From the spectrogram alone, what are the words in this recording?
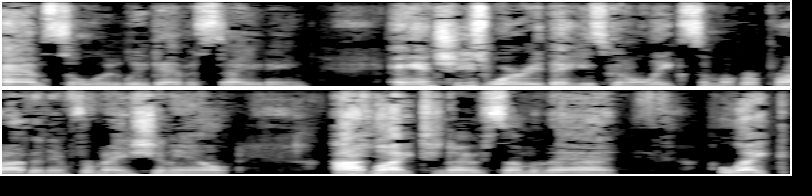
absolutely devastating. And she's worried that he's going to leak some of her private information out. I'd like to know some of that like,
